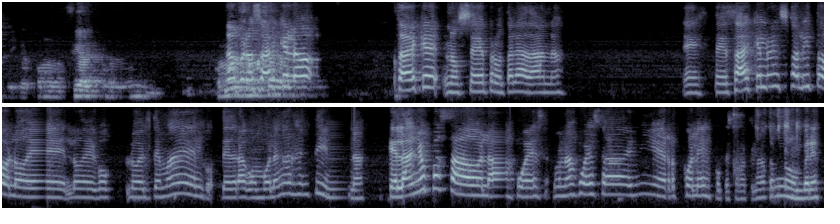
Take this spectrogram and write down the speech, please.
Así que como un fiel. un- ¿cómo No, pero sabes que lo, sabes que, no sé, pregúntale a Dana. Este, ¿sabes qué es lo insólito? Lo de, lo de, lo del tema de Dragon Ball en Argentina, que el año pasado la juez, una jueza de miércoles, porque se no tiene otro nombre,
